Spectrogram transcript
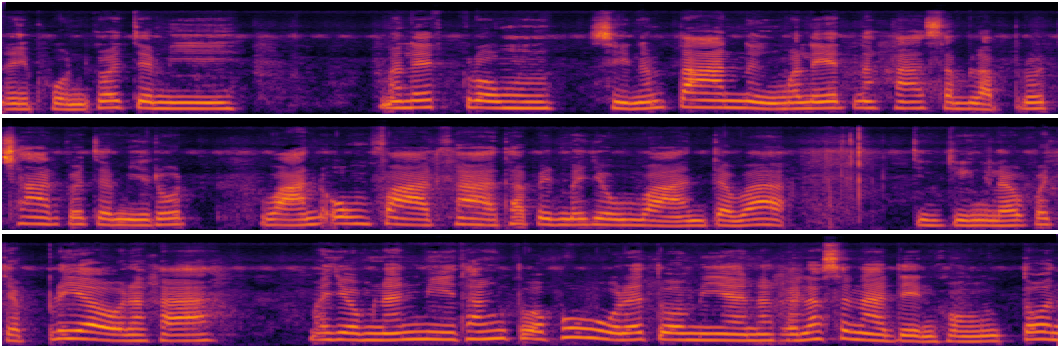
ในผลก็จะมีเมล็ดกลมสีน้ำตาลหนึ่งเมล็ดนะคะสำหรับรสชาติก็จะมีรสหวานอมฝาดค่ะ ถ้าเป็นมะยมหวานแต่ว่าจริงๆแล้วก็จะเปรี้ยวนะคะมะยมนั้นมีทั้งตัวผู้และตัวเมียนะคะลักษณะเด่นของต้น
